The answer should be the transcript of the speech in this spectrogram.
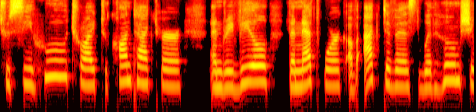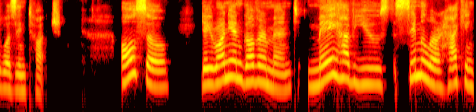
to see who tried to contact her and reveal the network of activists with whom she was in touch. Also, the Iranian government may have used similar hacking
